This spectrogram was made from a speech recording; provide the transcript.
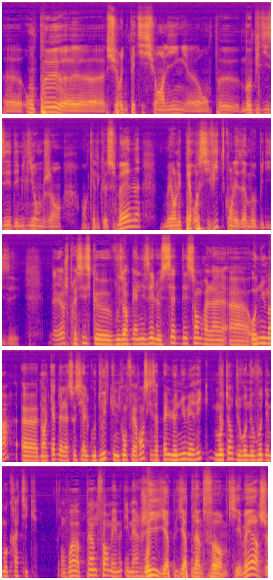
on peut, sur une pétition en ligne, on peut mobiliser des millions de gens en quelques semaines, mais on les perd aussi vite qu'on les a mobilisés. D'ailleurs, je précise que vous organisez le 7 décembre au NUMA, dans le cadre de la Social Good Week, une conférence qui s'appelle Le numérique, moteur du renouveau démocratique. On voit plein de formes émerger. Oui, il y, a, plein de formes qui émergent.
